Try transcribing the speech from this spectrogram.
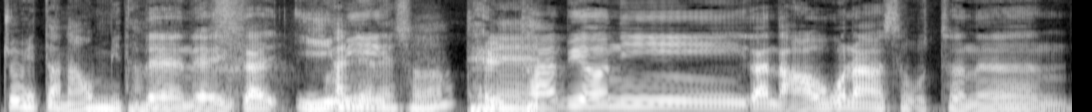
좀 이따 나옵니다. 네 네. 그러니까 이미 관련해서 델타 네. 변이가 나오고 나서부터는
